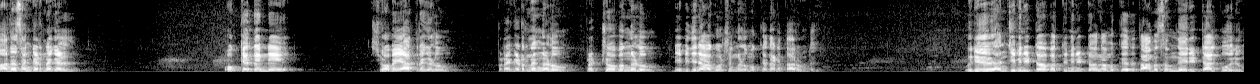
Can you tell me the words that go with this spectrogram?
മതസംഘടനകൾ ഒക്കെ തന്നെ ശോഭയാത്രകളും പ്രകടനങ്ങളും പ്രക്ഷോഭങ്ങളും നബിദിനാഘോഷങ്ങളും ഒക്കെ നടത്താറുണ്ട്. ഒരു അഞ്ച് മിനിറ്റോ പത്ത് മിനിറ്റോ നമുക്ക് താമസം നേരിട്ടാൽ പോലും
